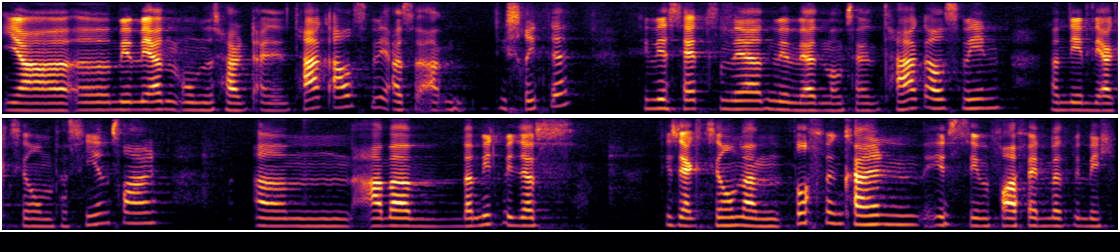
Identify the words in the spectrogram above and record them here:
Ja, äh, wir werden uns halt einen Tag auswählen, also die Schritte, die wir setzen werden. Wir werden uns einen Tag auswählen, an dem die Aktion passieren soll. Ähm, aber damit wir das, diese Aktion dann durchführen können, ist im Vorfeld natürlich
